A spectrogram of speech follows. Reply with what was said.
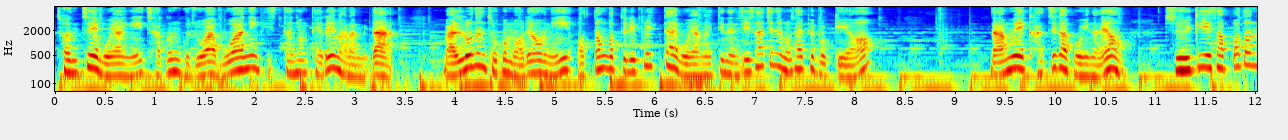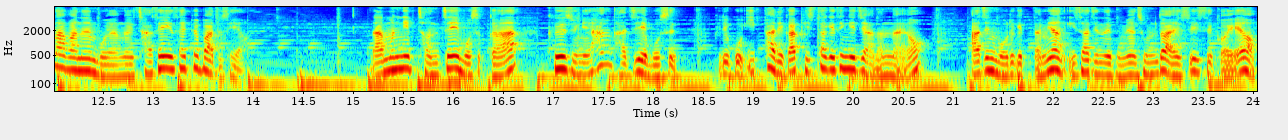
전체 모양이 작은 구조와 무한히 비슷한 형태를 말합니다. 말로는 조금 어려우니 어떤 것들이 프랙탈 모양을 띠는지 사진으로 살펴볼게요. 나무의 가지가 보이나요? 줄기에서 뻗어나가는 모양을 자세히 살펴봐 주세요. 나뭇잎 전체의 모습과 그 중에 한 가지의 모습, 그리고 이파리가 비슷하게 생기지 않았나요? 아직 모르겠다면 이 사진을 보면 좀 더 알 수 있을 거예요.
